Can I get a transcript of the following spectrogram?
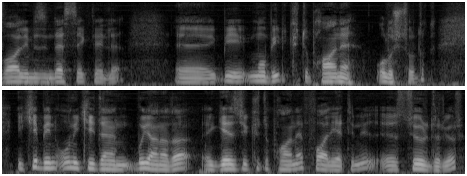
valimizin destekleriyle e, bir mobil kütüphane oluşturduk. 2012'den bu yana da e, Gezi Kütüphane faaliyetini e, sürdürüyor.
